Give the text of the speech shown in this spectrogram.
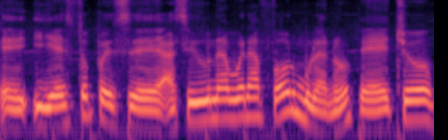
Eh, y esto pues eh, ha sido una buena fórmula, ¿no? De hecho,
